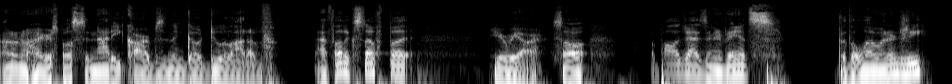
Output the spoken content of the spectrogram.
I don't know how you're supposed to not eat carbs and then go do a lot of athletic stuff, but here we are. So, apologize in advance for the low energy.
